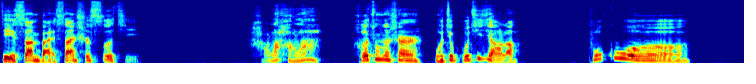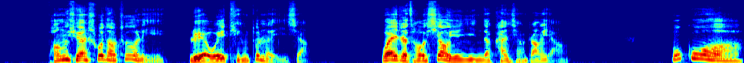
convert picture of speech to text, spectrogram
第三百三十四集。好了好了，合同的事儿我就不计较了。不过，彭璇说到这里，略微停顿了一下，歪着头笑吟吟地看向张扬。不过，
